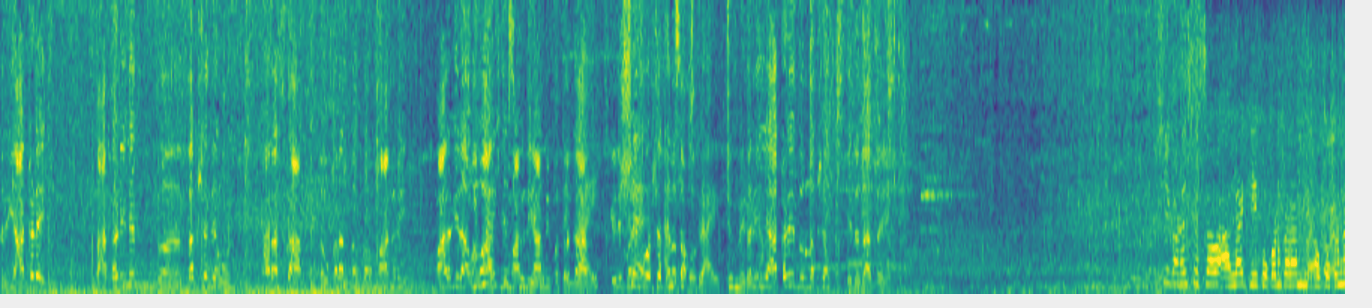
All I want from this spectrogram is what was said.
तर याकडे तातडीने लक्ष देऊन हा रस्ता लवकरात लवकर मागणी मार्गी लावावा अशी मागणी? आम्ही पत्रकार गेली बरेच वर्ष करत आहोत. तरी. याकडे दुर्लक्ष केलं जात आहे श्री गणेशोत्सव आला की कोकणकरां कोकण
